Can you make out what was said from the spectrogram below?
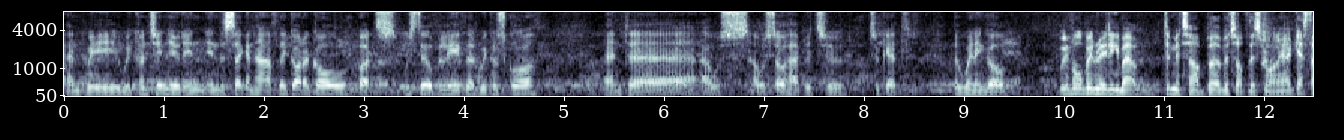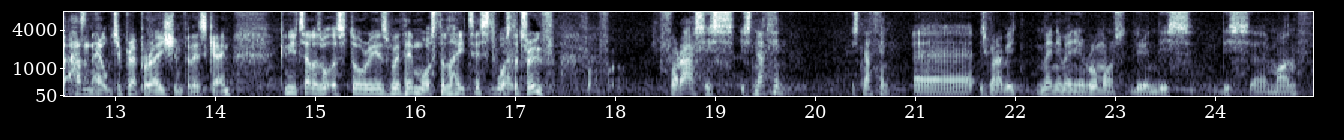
and we, we continued in, in the second half. They got a goal, but we still believed that we could score. And uh, I was I was so happy to to get the winning goal. We've all been reading about Dimitar Berbatov this morning. I guess that hasn't helped your preparation for this game. Can you tell us what the story is with him? What's the latest? What's the truth? For, for, for us, it's, it's nothing. It's nothing. Uh, it's going to be many, many rumors during this this uh, month.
